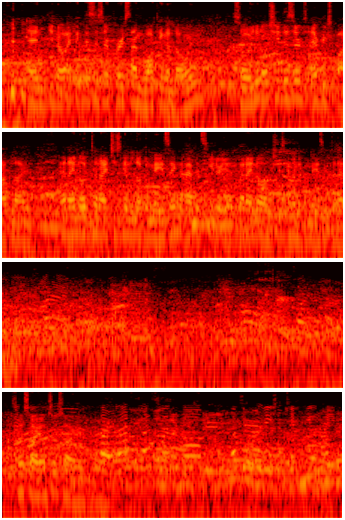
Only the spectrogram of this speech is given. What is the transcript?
and you know, I think this is her first time walking alone. So you know, she deserves every spotlight, and I know tonight she's gonna look amazing. I haven't seen her yet, but I know she's gonna look amazing tonight. So sorry, I'm so sorry. Sorry, last question. So, what's your relationship deal breaker?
